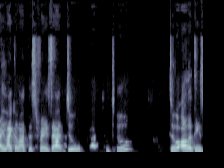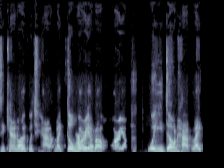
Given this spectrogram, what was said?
I like a lot this phrase that do do do all the things you can with what you have. Like don't worry about what you don't have like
